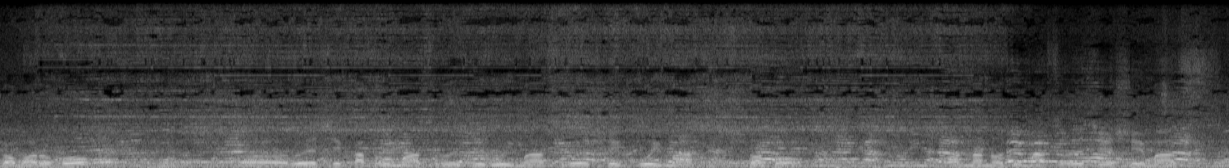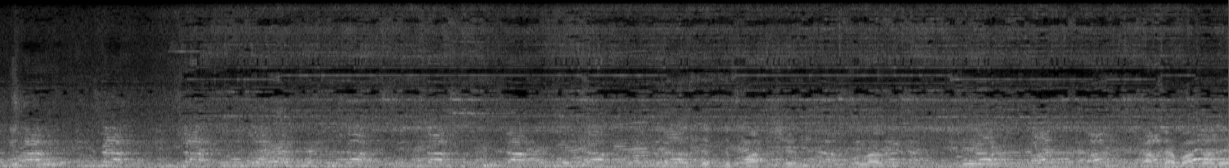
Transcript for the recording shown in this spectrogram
সমারোহ রয়েছে কাতল মাছ, রয়েছে রুই মাছ, রয়েছে কই মাছ সহ অন্যান্য যে মাছ রয়েছে, সে মাছ কিন্তু দেখতে পাচ্ছেন ভোলার যে কাঁচা বাজারে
